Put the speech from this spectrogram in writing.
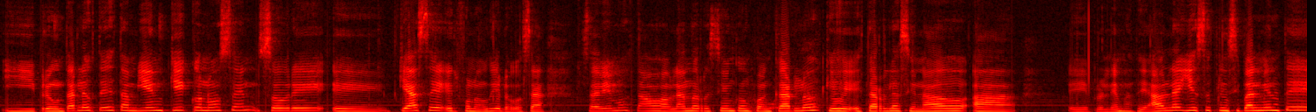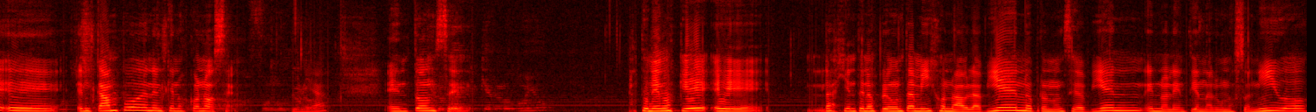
y preguntarle a ustedes también qué conocen sobre eh, qué hace el fonoaudiólogo. O sea, sabemos, estábamos hablando recién con Juan Carlos, que está relacionado a eh, problemas de habla y eso es principalmente el campo en el que nos conocen. Entonces, tenemos que, eh, la gente nos pregunta, mi hijo no habla bien, no pronuncia bien, no le entiende algunos sonidos,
